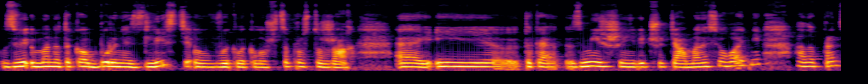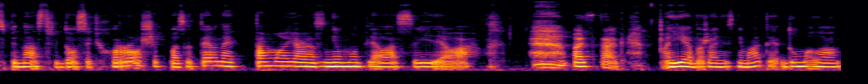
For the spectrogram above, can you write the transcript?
в мене таке обурення злість викликало, що це просто жах. Е, і таке змішані відчуття в мене сьогодні. Але в принципі настрій досить хороший, позитивний. Тому я зніму для вас відео. Ось так. Є бажання знімати. Думала,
